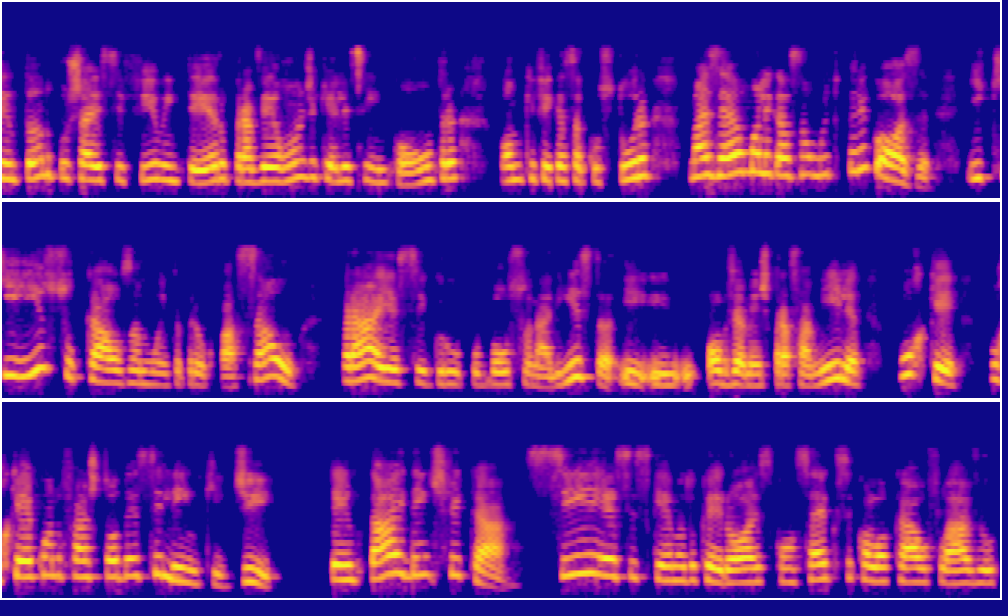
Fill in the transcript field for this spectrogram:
tentando puxar esse fio inteiro para ver onde que ele se encontra, como que fica essa costura, mas é uma ligação muito perigosa e que isso causa muita preocupação para esse grupo bolsonarista e, e obviamente, para a família. Por quê? Porque é quando faz todo esse link de tentar identificar se esse esquema do Queiroz consegue se colocar o Flávio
